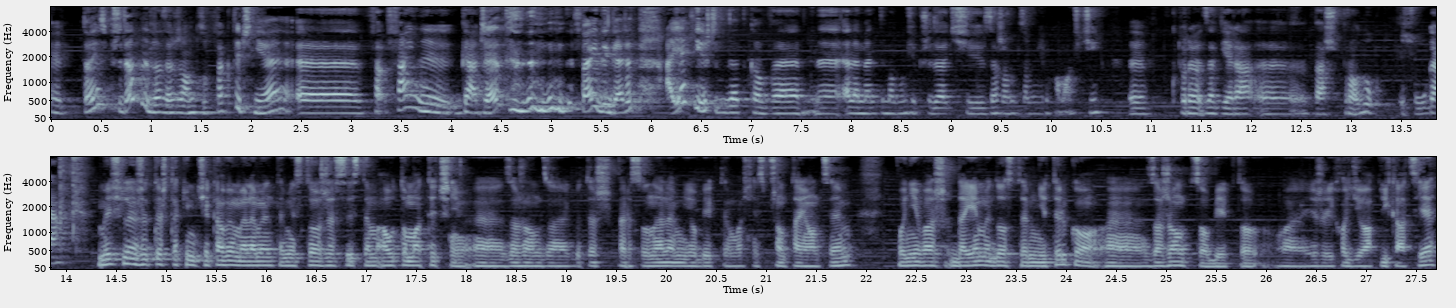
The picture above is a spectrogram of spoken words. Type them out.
E, To jest przydatne dla zarządców, faktycznie. E, Fa fajny gadżet, fajny gadżet. A jakie jeszcze dodatkowe e, elementy mogą się przydać zarządcom nieruchomości, które zawiera Wasz produkt, usługa? Myślę, że też takim ciekawym elementem jest to, że system automatycznie zarządza jakby też personelem i obiektem właśnie sprzątającym, ponieważ dajemy dostęp nie tylko e, zarządcy obiektu, e, jeżeli chodzi o aplikację.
